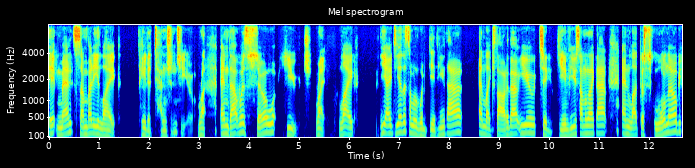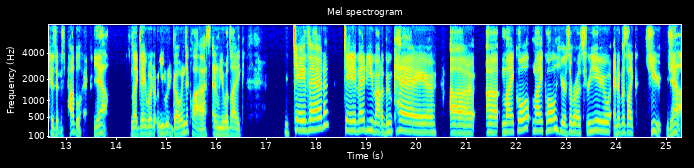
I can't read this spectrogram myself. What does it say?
it meant somebody like paid attention to you. Right. And that was so huge. Right. Like the idea that someone would give you that and like thought about you to give you something like that and let the school know because it was public. Yeah. Like they would, you would go into class and we would like, David, David, you got a bouquet. Uh, uh, Michael, Michael, here's a rose for you. And it was like huge. Yeah.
